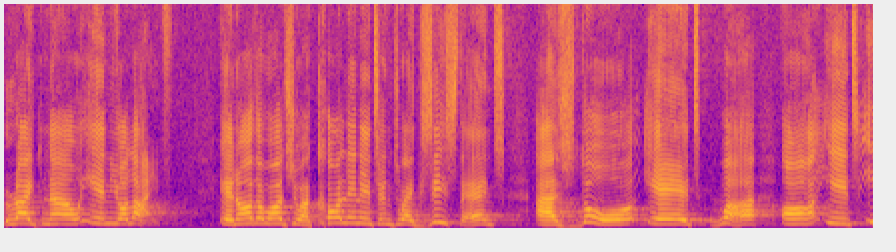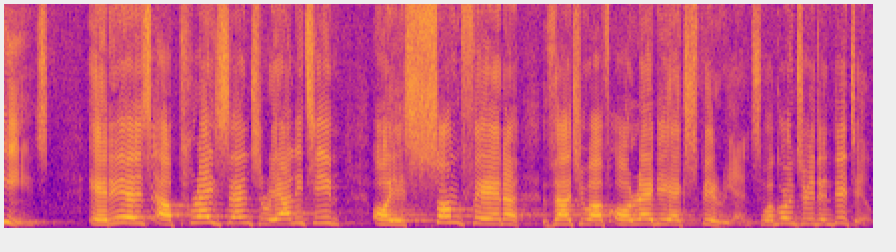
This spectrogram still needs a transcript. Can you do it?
right now in your life. In other words, you are calling it into existence as though it were or it is. It is a present reality or is something that you have already experienced. We're going to it in detail.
